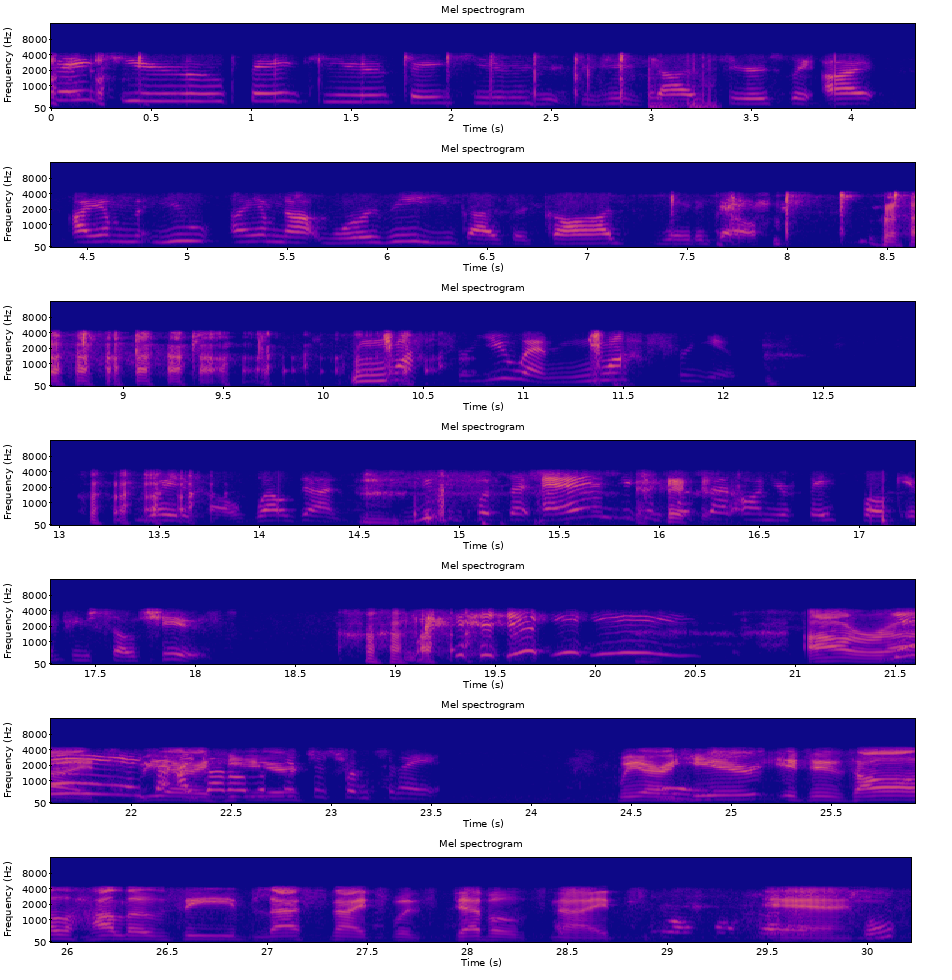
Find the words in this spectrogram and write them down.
thank you, thank you, thank you, you, you guys. Seriously, I, I am you. I am not worthy. You guys are God's way to go. Mwah for you and mwah for you. Way to go. Well done. You can put that, and you can put that on your Facebook if you so choose. All right, Yay! we I are got all the here. pictures from tonight. We are Yay. here. It is All Hallows Eve. Last night was Devil's Night, and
